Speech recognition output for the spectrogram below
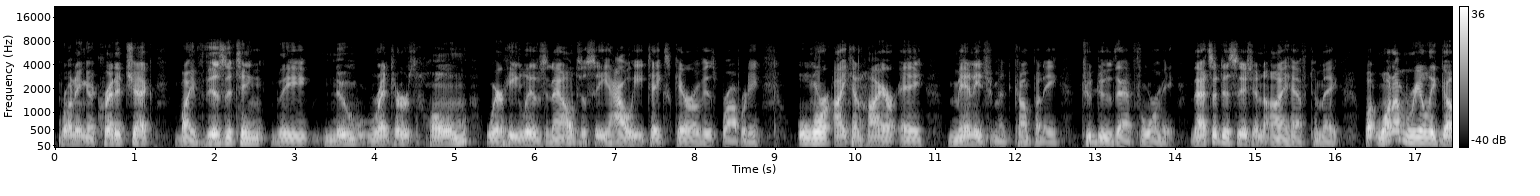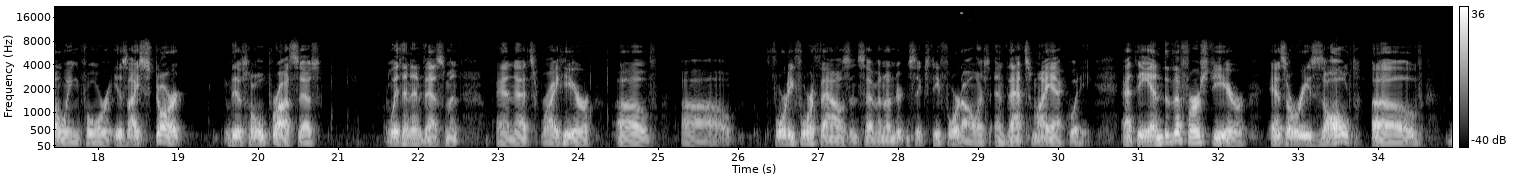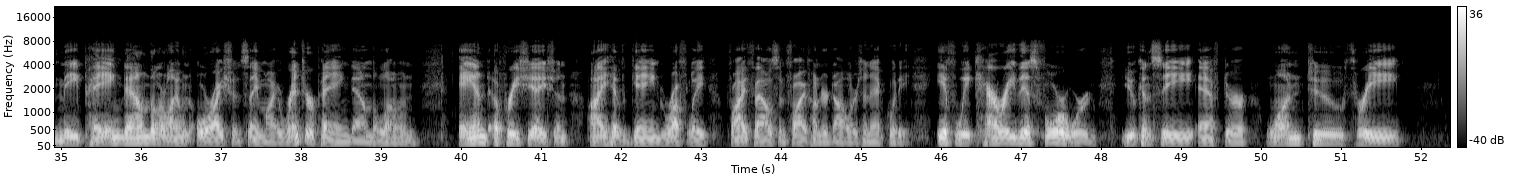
running a credit check, by visiting the new renter's home where he lives now to see how he takes care of his property, or I can hire a management company to do that for me. That's a decision I have to make. But what I'm really going for is I start this whole process with an investment, and that's right here, of uh, $44,764, and that's my equity. At the end of the first year, as a result of me paying down the loan, or I should say my renter paying down the loan, and appreciation, I have gained roughly $5,500 in equity. If we carry this forward, you can see after one, two, three,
